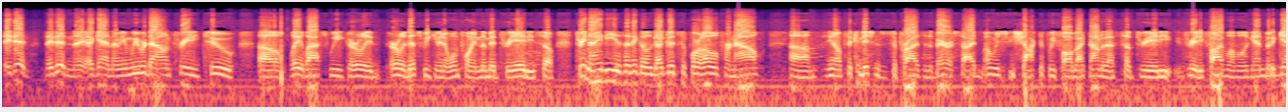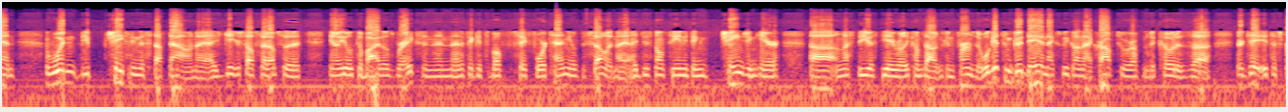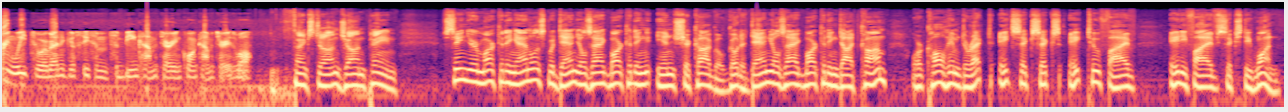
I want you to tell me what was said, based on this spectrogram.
They did. They did. And they, again, I mean, we were down 382 uh, late last week, early early this week, even at one point in the mid 380s. So 390 is, I think, a, a good support level for now. Um, you know, if the conditions surprise to the bearish side, I would be shocked if we fall back down to that sub 380, 385 level again. But again, I wouldn't be chasing this stuff down. I, I get yourself set up so that you know you look to buy those breaks, and then and if it gets above say 410, you look to sell it. And I, I just don't see anything changing here uh, unless the USDA really comes out and confirms it. We'll get some good data next week on that crop tour up in the Dakotas. Uh, it's a spring wheat tour, but I think you'll see some some bean commentary and corn commentary as well. Thanks, John. John Payne. Senior Marketing Analyst with Daniels Ag Marketing in Chicago. Go to danielsagmarketing.com or call him direct 866-825-8561.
